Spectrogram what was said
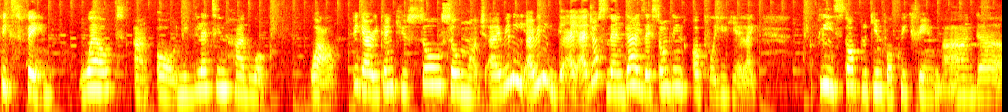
fixed fame, wealth, and all, neglecting hard work. Wow. Big Harry, thank you so so much. I really, I really, I, I just learned, guys. There's something up for you here. Like, please stop looking for quick fame, and uh,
